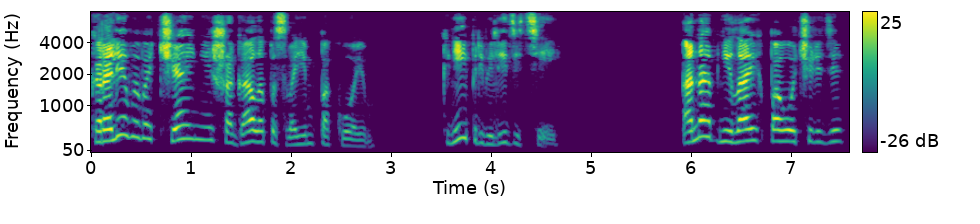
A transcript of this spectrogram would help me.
Королева в отчаянии шагала по своим покоям. К ней привели детей. Она обняла их по очереди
